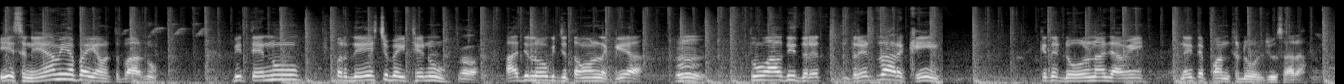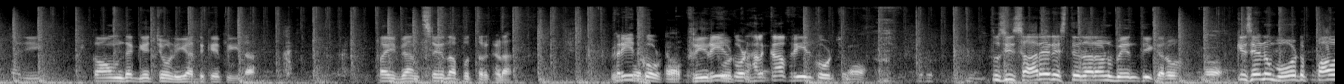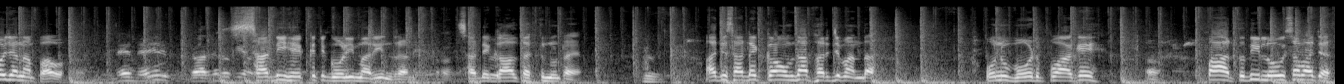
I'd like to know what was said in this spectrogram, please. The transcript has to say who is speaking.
Speaker 1: ਇਹ ਸੁਨੇਹਾ ਵੀ ਆ ਭਾਈ ਅਮਰਤਪਾਲ ਨੂੰ ਵੀ ਤੈਨੂੰ ਪ੍ਰਦੇਸ਼ 'ਚ ਬੈਠੇ ਨੂੰ ਅੱਜ ਲੋਕ ਜਿਤਾਉਣ ਲੱਗੇ ਆ।
Speaker 2: ਹੂੰ।
Speaker 1: ਤੂੰ ਆਪਦੀ ਦ੍ਰਿ- ਦ੍ਰਿੜਤਾ ਰੱਖੀ। ਕਿਤੇ ਡੋਲ ਨਾ ਜਾਵੀਂ ਨਹੀਂ ਤੇ ਪੰਥ ਡੋਲ ਜੂ ਸਾਰਾ। ਭਾਜੀ ਕੌਮ ਦੇ ਅੱਗੇ ਝੋਲੀ ਅੱਡ ਕੇ ਪੀਦਾ ਭਾਈ ਬੇਅੰਤ ਸਿੰਘ ਦਾ ਪੁੱਤਰ ਖੜਾ।
Speaker 2: ਫਰੀਦਕੋਟ।
Speaker 1: ਫਰੀਦਕੋਟ।
Speaker 2: ਫਰੀਦਕੋਟ ਹਲਕਾ ਫਰੀਦਕੋਟ ਚ।
Speaker 1: ਤੁਸੀਂ ਸਾਰੇ ਰਿਸ਼ਤੇਦਾਰਾਂ ਨੂੰ ਬੇਨਤੀ ਕਰੋ ਕਿਸੇ ਨੂੰ ਵੋਟ ਪਾਓ ਜਾਂ ਨਾ ਪਾਓ।
Speaker 3: ਨਹੀਂ ਨਹੀਂ ਗੱਲ ਨੂੰ ਕੀ
Speaker 1: ਸਾਡੀ ਹਿੱਕ 'ਚ ਗੋਲੀ ਮਾਰੀ ਇੰਦਰਾ ਨੇ। ਸਾਡੇ ਕਾਲ ਤਖਤ ਨੂੰ ਢਾਇਆ ਅੱਜ ਸਾਡੇ ਕੌਮ ਦਾ ਫਰਜ਼ ਬਣਦਾ। ਉਹਨੂੰ ਵੋਟ ਪਵਾ ਕੇ ਭਾਰਤ ਦੀ ਲੋਕ ਸਭਾ 'ਚ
